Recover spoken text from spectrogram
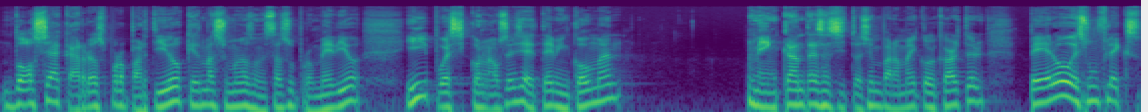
12 acarreos por partido, que es más o menos donde está su promedio. Y pues con la ausencia de Tevin Coleman, me encanta esa situación para Michael Carter, pero es un flex.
